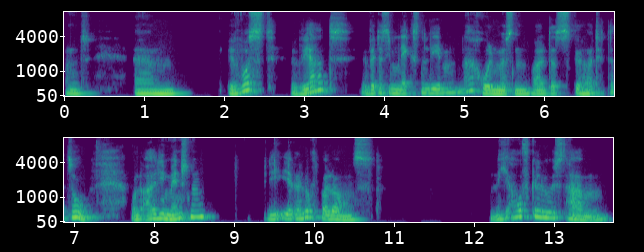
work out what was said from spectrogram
und ähm, bewusst wird, wird es im nächsten Leben nachholen müssen, weil das gehört dazu. Und all die Menschen, die ihre Luftballons nicht aufgelöst haben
